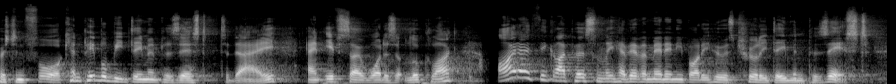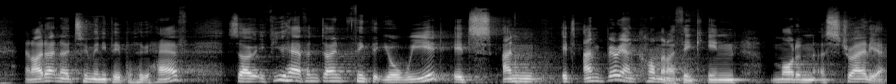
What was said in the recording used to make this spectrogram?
Question four Can people be demon possessed today? And if so, what does it look like? I don't think I personally have ever met anybody who is truly demon possessed. And I don't know too many people who have. So if you haven't, don't think that you're weird. It's, un, it's un, very uncommon, I think, in modern Australia.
